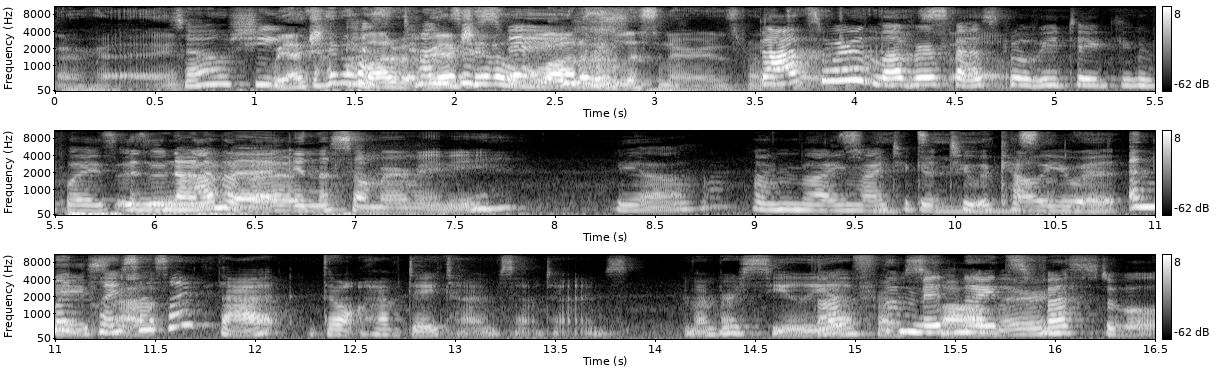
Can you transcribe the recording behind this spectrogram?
Okay. So she we actually have has a lot of tons we actually of have a lot of listeners from the That's where territories, Loverfest so- will be taking place. Is And in none, of it in the summer, maybe. Yeah, I'm buying my ticket to Sweet Iqaluit. And like ASAP. places like that don't have daytime sometimes. Remember Celia That's from the Midnight's Svalbard? Festival.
